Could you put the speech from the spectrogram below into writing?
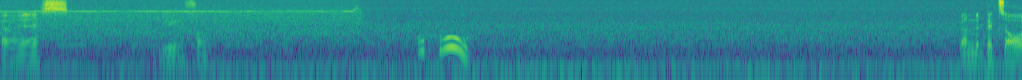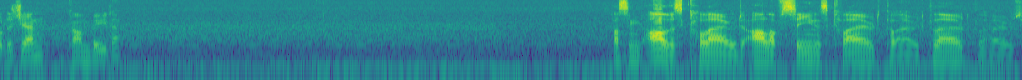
Look at this. Beautiful. Woohoo! Got the bits of autogen. Can't beat it. Passing all this cloud. All I've seen is cloud, cloud, cloud, cloud.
